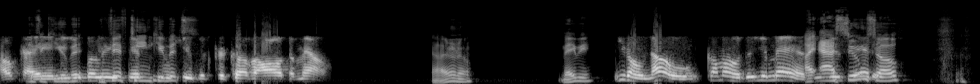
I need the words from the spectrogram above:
Okay, a and cubit. do you believe 15 15 cubits? cubits could cover all the mountains? I don't know. Maybe. You don't know. Come on, do your math. I You assume so.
